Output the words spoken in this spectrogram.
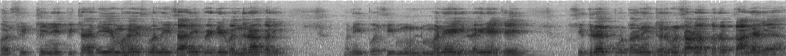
હર્ષિત થઈને પિતાજીએ મહેશ્વરની સારી પેઢી વંદના કરી અને પછી મુન- લઈને તે શીઘ્ર જ પોતાની ધર્મશાળા તરફ ચાલ્યા ગયા.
